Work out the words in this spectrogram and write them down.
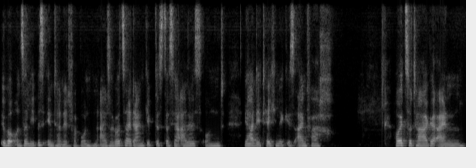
über unser liebes Internet verbunden. Also, Gott sei Dank gibt es das ja alles und ja, die Technik ist einfach heutzutage ein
